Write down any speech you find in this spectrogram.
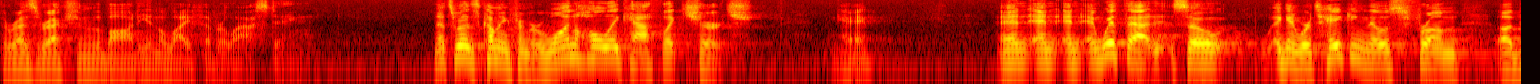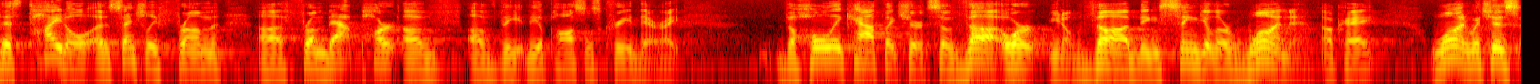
the resurrection of the body, and the life everlasting. That's where it's coming from. We're one holy Catholic Church. Okay? And, and, and, and with that, so again, we're taking those from uh, this title, essentially from, uh, from that part of, of the, the Apostles' Creed there, right? The Holy Catholic Church. So the, or, you know, the being singular, one, okay? One, which is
